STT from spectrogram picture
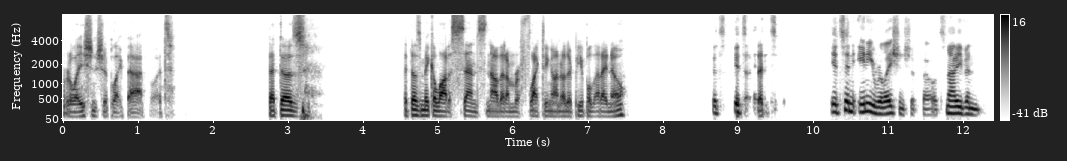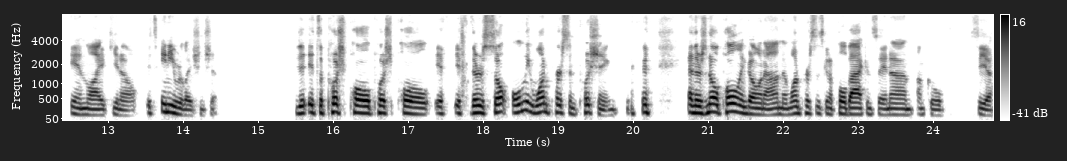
relationship like that, but that does that does make a lot of sense now that I'm reflecting on other people that I know. It's it's that- it's it's in any relationship though. It's not even in like you know it's any relationship. It's a push pull push pull. If if there's so only one person pushing, and there's no polling going on, then one person's going to pull back and say, "No, nah, I'm, I'm cool. See ya."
